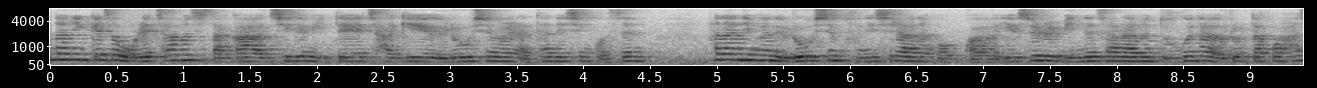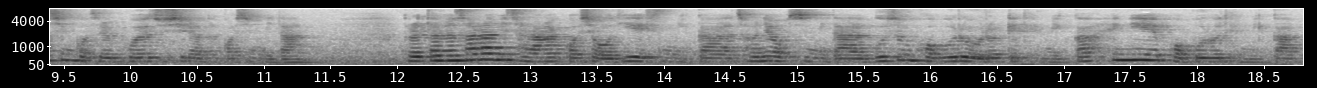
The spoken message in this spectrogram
하나님께서 오래 참으시다가 지금 이때에 자기의 의로우심을 나타내신 것은 하나님은 의로우신 분이시라는 것과 예수를 믿는 사람은 누구나 의롭다고 하신 것을 보여주시려는 것입니다. 그렇다면 사람이 자랑할 것이 어디에 있습니까? 전혀 없습니다. 무슨 법으로 의롭게 됩니까? 행위의 법으로 됩니까?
